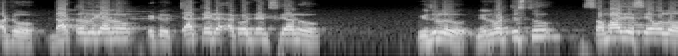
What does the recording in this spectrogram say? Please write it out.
అటు డాక్టర్లు గాను ఇటు చార్టెడ్ అకౌంటెంట్స్ గాను విధులు నిర్వర్తిస్తూ సమాజ సేవలో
